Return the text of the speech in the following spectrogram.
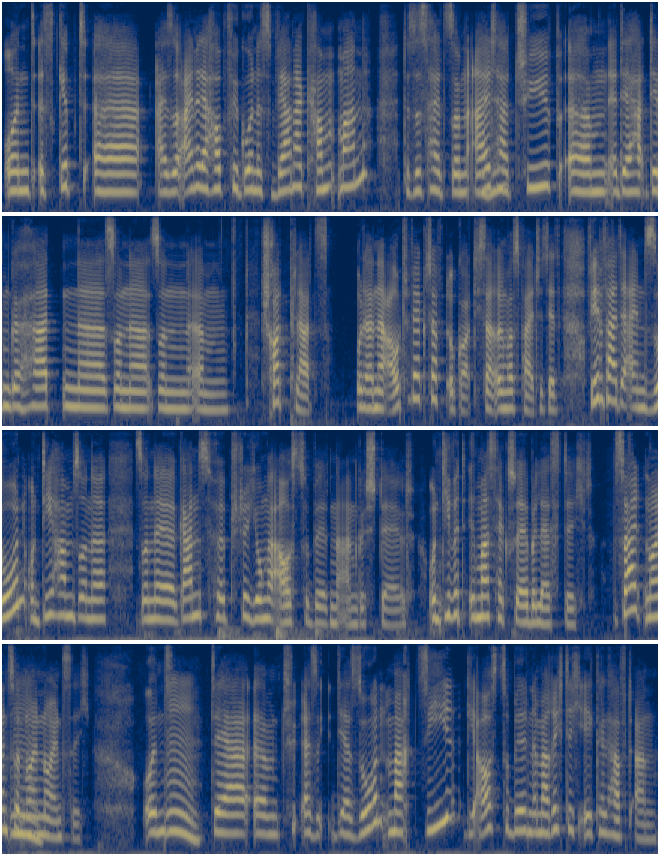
Und es gibt, äh, also eine der Hauptfiguren ist Werner Kampmann. Das ist halt so ein alter Typ, ähm, der hat, dem gehört eine, so, eine, so ein ähm, Schrottplatz. Oder eine Autowerkstatt? Oh Gott, ich sage irgendwas Falsches jetzt. Auf jeden Fall hat er einen Sohn und die haben so eine, so eine ganz hübsche junge Auszubildende angestellt. Und die wird immer sexuell belästigt. Das war halt 1999. Mm. Und mm. der, ähm, also der Sohn macht sie, die Auszubildende, immer richtig ekelhaft an.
